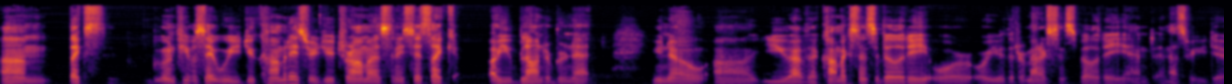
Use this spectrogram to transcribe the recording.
um, like when people say, "Will you do comedies or do you dramas?" and he says, like, "Are you blonde or brunette?" You know uh, you have the comic sensibility or or you're the dramatic sensibility and and that's what you do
